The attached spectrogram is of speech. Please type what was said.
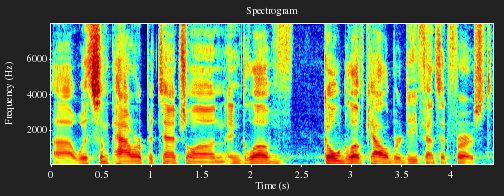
uh, with some power potential on, and glove, gold glove caliber defense at first.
